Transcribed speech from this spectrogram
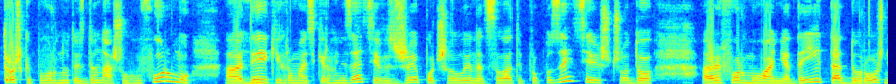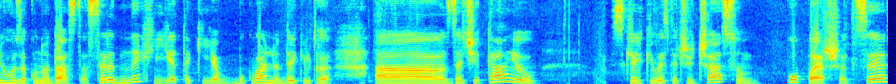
трошки повернутися до нашого форуму. Деякі громадські організації вже почали надсилати пропозиції щодо реформування ДАІ та дорожнього законодавства. Серед них є такі. Я буквально декілька а, зачитаю скільки вистачить часу. По-перше, це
